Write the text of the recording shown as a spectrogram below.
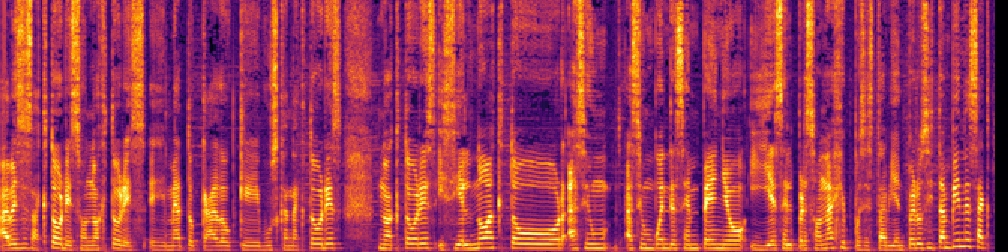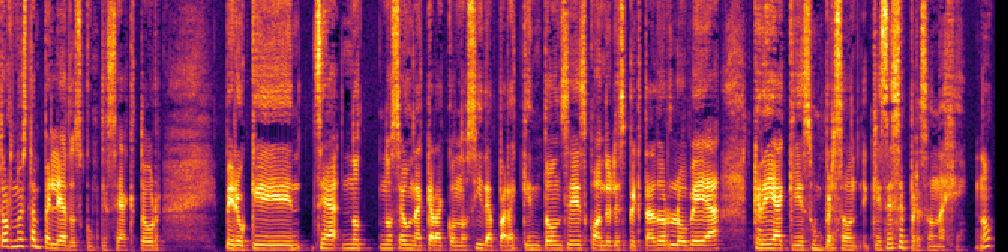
A veces actores o no actores. Eh, me ha tocado que buscan actores, no actores, y si el no actor hace un, hace un buen desempeño y es el personaje, pues está bien. Pero si también es actor, no están peleados con que sea actor pero que sea, no, no, sea una cara conocida para que entonces cuando el espectador lo vea crea que es un person que es ese personaje, ¿no?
